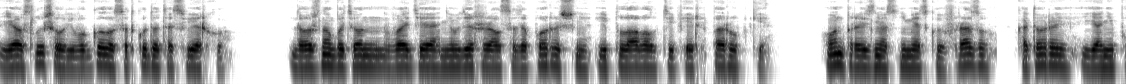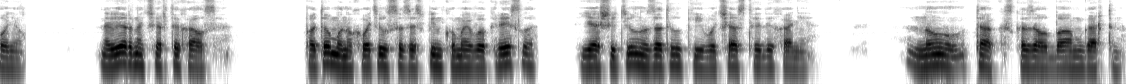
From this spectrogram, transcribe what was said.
Я услышал его голос откуда-то сверху. Должно быть, он, войдя, не удержался за поручни и плавал теперь по рубке. Он произнес немецкую фразу, которой я не понял. Наверное, чертыхался. Потом он ухватился за спинку моего кресла я ощутил на затылке его частое дыхание. "Ну, так", сказал Баумгартен.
